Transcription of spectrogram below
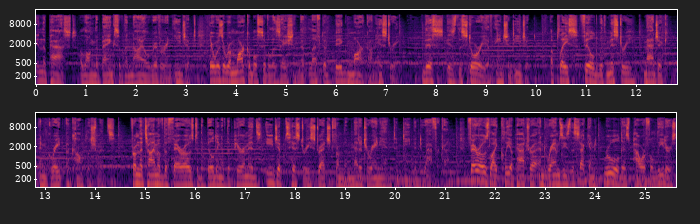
In the past, along the banks of the Nile River in Egypt, there was a remarkable civilization that left a big mark on history. This is the story of ancient Egypt, a place filled with mystery, magic, and great accomplishments. From the time of the pharaohs to the building of the pyramids, Egypt's history stretched from the Mediterranean to deep into Africa. Pharaohs like Cleopatra and Ramses II ruled as powerful leaders,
